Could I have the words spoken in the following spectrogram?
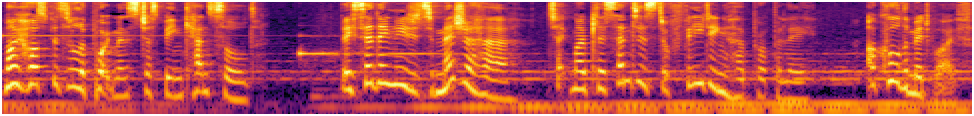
My hospital appointment's just been cancelled. They said they needed to measure her, check my placenta's still feeding her properly. I'll call the midwife.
